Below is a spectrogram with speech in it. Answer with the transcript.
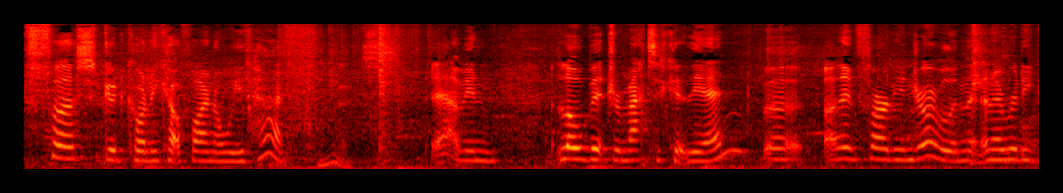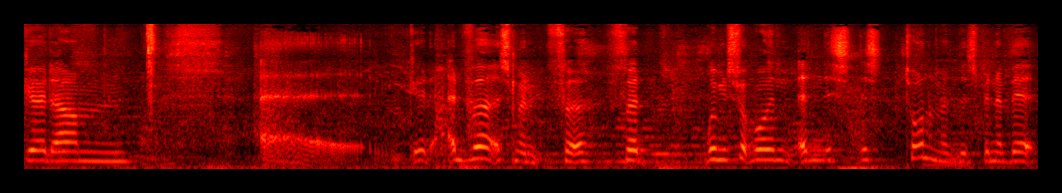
first good Conti Cup final we've had. Yes. Yeah, I mean, a little bit dramatic at the end, but I think thoroughly enjoyable and, and a really good um, uh, good advertisement for, for women's football in, in, this, this tournament that's been a bit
